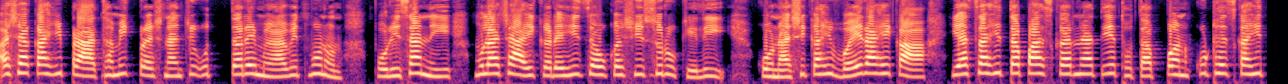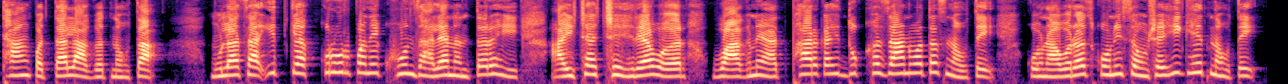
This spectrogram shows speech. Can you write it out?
अशा काही प्राथमिक प्रश्नांची उत्तरे मिळावीत म्हणून पोलिसांनी मुलाच्या आईकडेही चौकशी सुरू केली. कोणाशी काही वैर आहे का याचाही तपास करण्यात येत होता पण कुठेच काही थांग पत्ता लागत नव्हता. मुलाचा इतक्या क्रूरपणे खून झाल्यानंतरही आईच्या चेहऱ्यावर वागण्यात फार काही दुःख जाणवतच नव्हते. कोणावरच कोणी संशयही घेत नव्हते.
